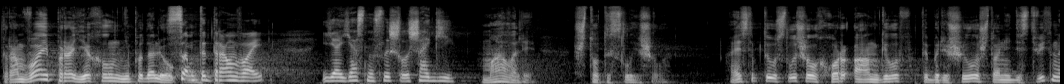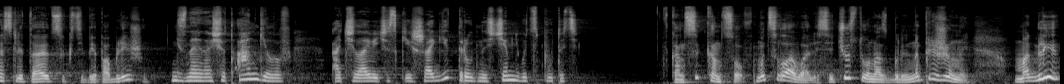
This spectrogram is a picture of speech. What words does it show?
Трамвай проехал неподалеку. Сам ты трамвай. Я ясно слышала шаги. Мало ли, что ты слышала. А если бы ты услышал хор ангелов, ты бы решила, что они действительно слетаются к тебе поближе? Не знаю насчет ангелов, а человеческие шаги трудно с чем-нибудь спутать. В конце концов, мы целовались, и чувства у нас были напряжены. Могли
